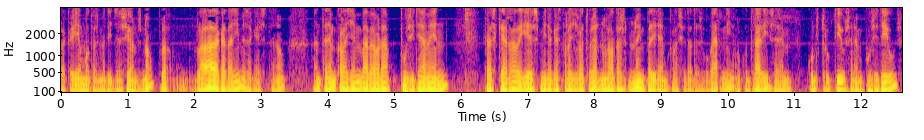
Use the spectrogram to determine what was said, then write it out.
requeria moltes matitzacions, no? Però la dada que tenim és aquesta, no? Entenem que la gent va veure positivament que Esquerra digués, mira, aquesta legislatura nosaltres no impedirem que la ciutat es governi, al contrari, serem constructius, serem positius,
